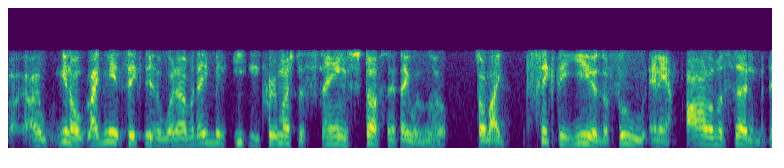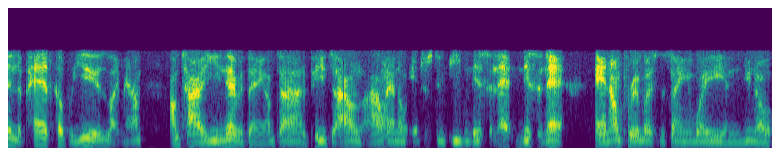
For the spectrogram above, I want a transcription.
uh, you know, like mid sixties or whatever, they've been eating pretty much the same stuff since they were little. So like sixty years of food, and then all of a sudden, within the past couple of years, like man, I'm I'm tired of eating everything. I'm tired of pizza. I don't I don't have no interest in eating this and that and this and that. And I'm pretty much the same way. And you know,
